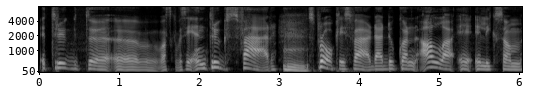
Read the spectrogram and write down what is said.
ett tryggt, eh, vad ska vi säga, en trygg sfär, Mm. språklig sfär där du kan, alla är, är liksom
